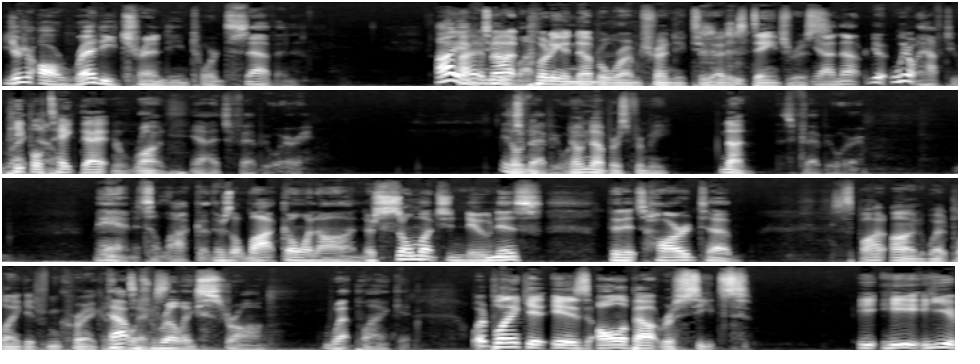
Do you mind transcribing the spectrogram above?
you're already trending towards seven. I am, I am too, not putting a number where I'm trending to. That is dangerous. Yeah, not we don't have to. Right People now. take that and run. Yeah, it's February. It's no, February. no numbers for me. None. It's February. Man, it's a lot. Go- there's a lot going on. There's so much newness that it's hard to. Spot on. Wet blanket from Craig. That was really strong. Wet blanket. Wet blanket is all about receipts. He he he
